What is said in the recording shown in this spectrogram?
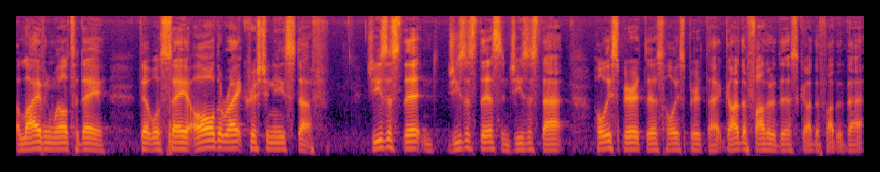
alive and well today, that will say all the right Christianese stuff. Jesus that, Jesus this, and Jesus that. Holy Spirit this, Holy Spirit that. God the Father this, God the Father that.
